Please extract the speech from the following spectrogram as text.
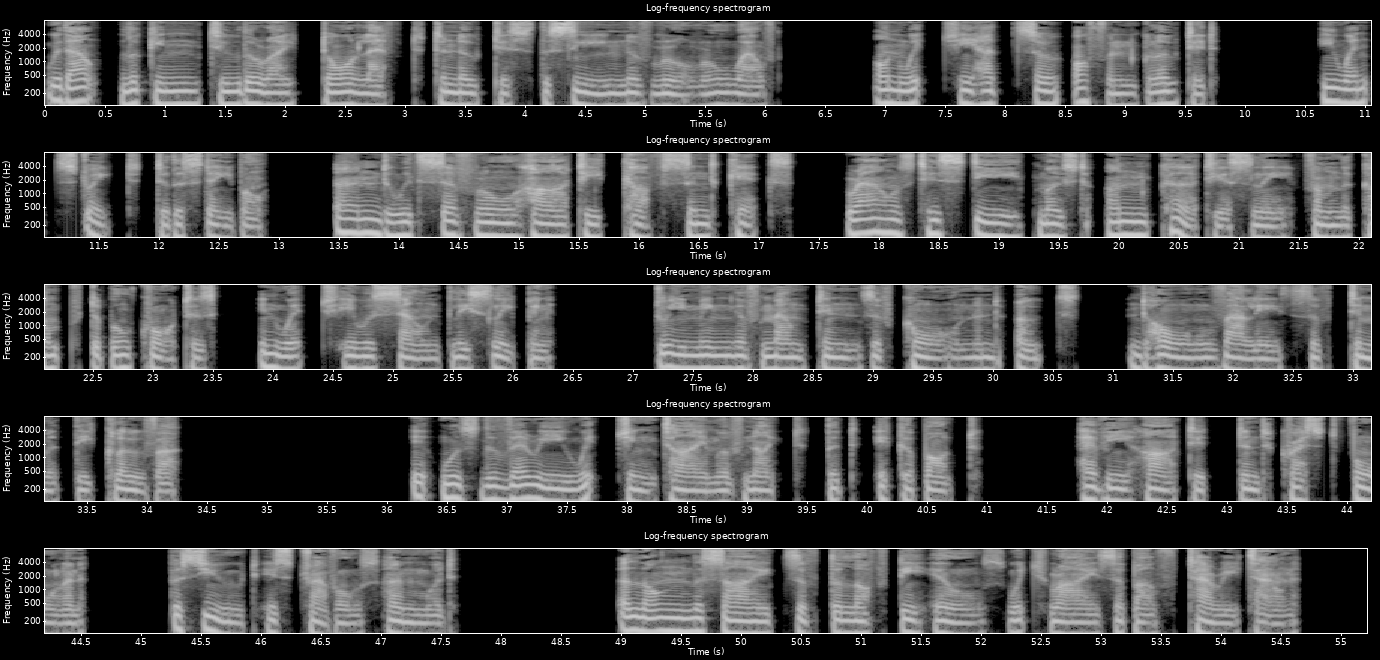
Without looking to the right or left to notice the scene of rural wealth, on which he had so often gloated, he went straight to the stable, and with several hearty cuffs and kicks, roused his steed most uncourteously from the comfortable quarters in which he was soundly sleeping, dreaming of mountains of corn and oats and whole valleys of timothy clover it was the very witching time of night that Ichabod, heavy-hearted and crestfallen, pursued his travels homeward. along the sides of the lofty hills which rise above Tarrytown,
